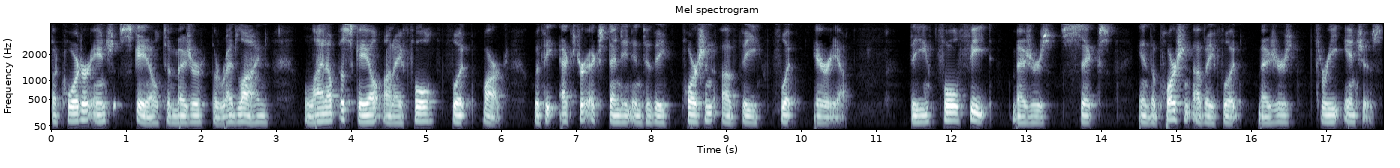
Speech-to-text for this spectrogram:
the quarter inch scale to measure the red line, line up the scale on a full foot mark with the extra extending into the portion of the foot area. The full feet measures 6 and the portion of a foot measures 3 inches.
